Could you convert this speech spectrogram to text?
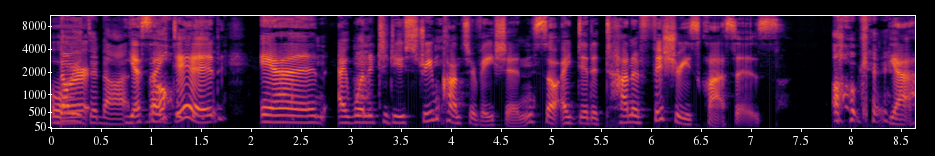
Or, no, you did not. Yes, no. I did. And I wanted to do stream conservation, so I did a ton of fisheries classes. Okay. Yeah.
